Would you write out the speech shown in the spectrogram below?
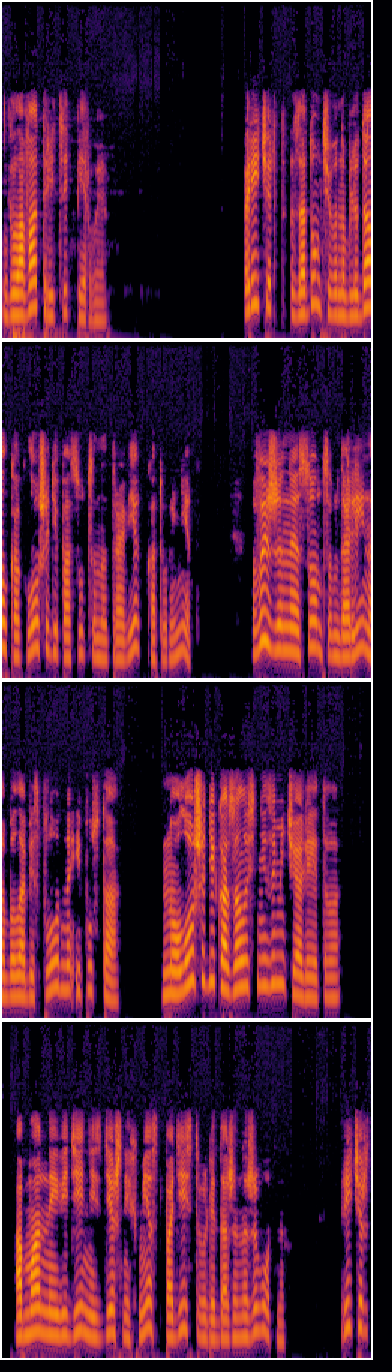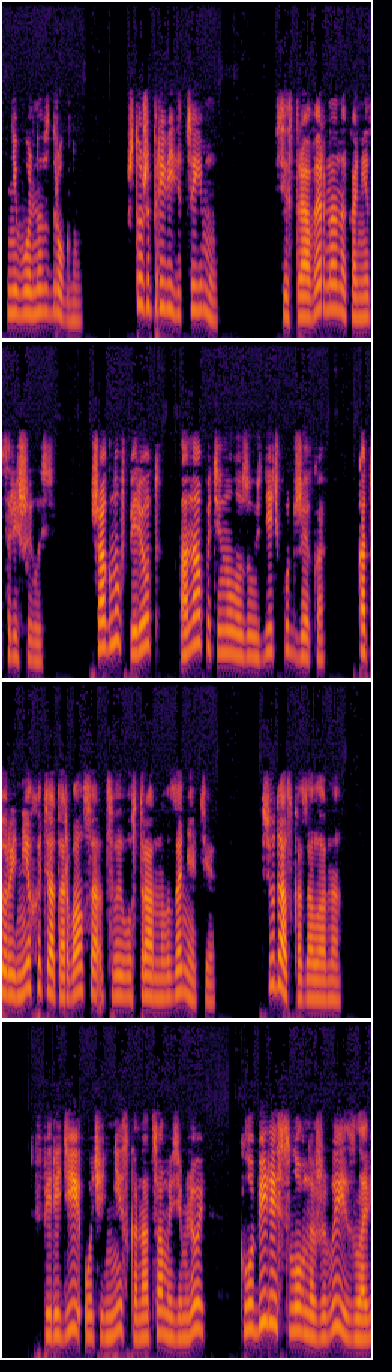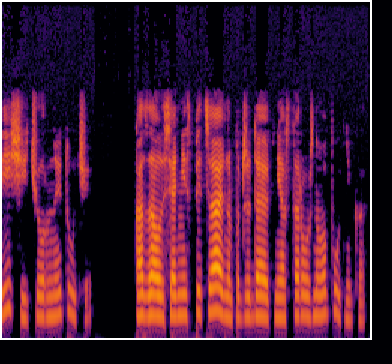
Глава 31. Ричард задумчиво наблюдал, как лошади пасутся на траве, которой нет. Выжженная солнцем долина была бесплодна и пуста, но лошади, казалось, не замечали этого. Обманные видения здешних мест подействовали даже на животных. Ричард невольно вздрогнул. Что же привидится ему? Сестра Верна наконец решилась. Шагнув вперед, она потянула за уздечку Джека, который нехотя оторвался от своего странного занятия. «Сюда», — сказала она. Впереди, очень низко, над самой землей, клубились словно живые зловещие черные тучи. Казалось, они специально поджидают неосторожного путника.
